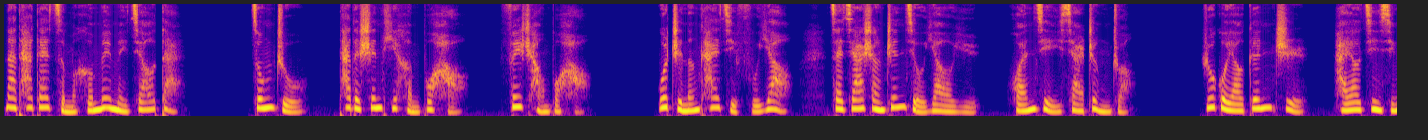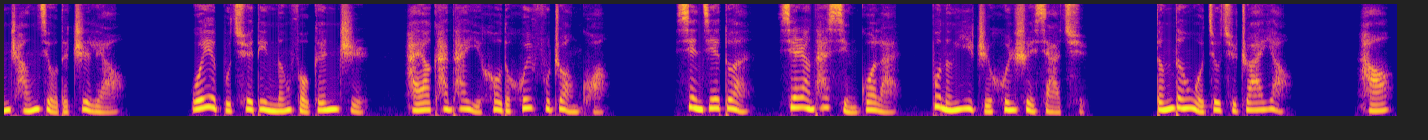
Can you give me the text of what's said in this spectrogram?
那他该怎么和妹妹交代？宗主，他的身体很不好，非常不好，我只能开几服药。再加上针灸药浴，缓解一下症状。如果要根治，还要进行长久的治疗。我也不确定能否根治，还要看他以后的恢复状况。现阶段先让他醒过来，不能一直昏睡下去。等等，我就去抓药。好，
